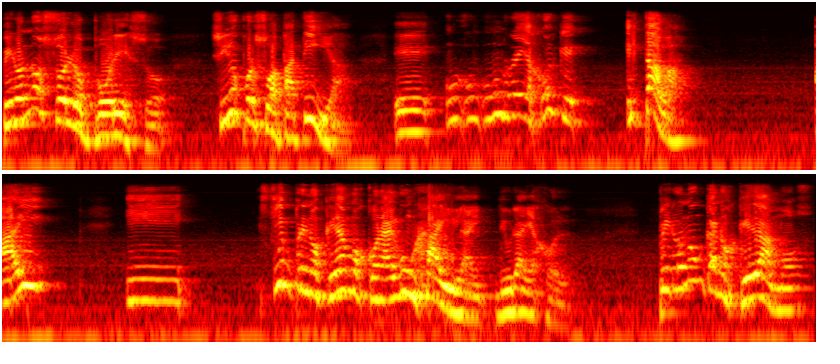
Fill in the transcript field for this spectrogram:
pero no solo por eso, sino por su apatía. Eh, un, un Hall que estaba ahí y siempre nos quedamos con algún highlight de Uriah Hall. Pero nunca nos quedamos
